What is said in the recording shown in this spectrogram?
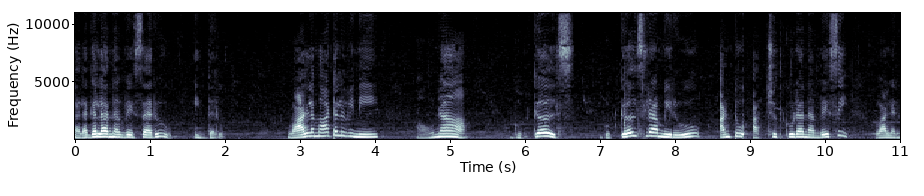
గలగలా నవ్వేశారు ఇద్దరు. వాళ్ళ మాటలు విని అవునా? గుడ్ గర్ల్స్ గుడ్ గర్ల్స్లా మీరు అంటూ అచ్యుత్ కూడా నవ్వేసి వాళ్ళని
